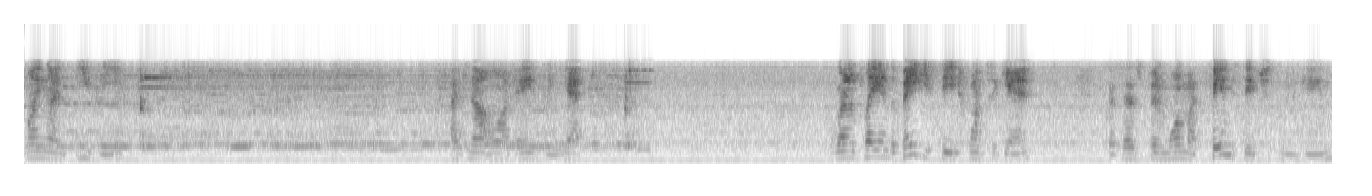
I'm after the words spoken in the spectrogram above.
Playing on easy. I've not unlocked anything yet. We're going to play in the Vegas stage once again. Because that's been one of my favorite stages in the game.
